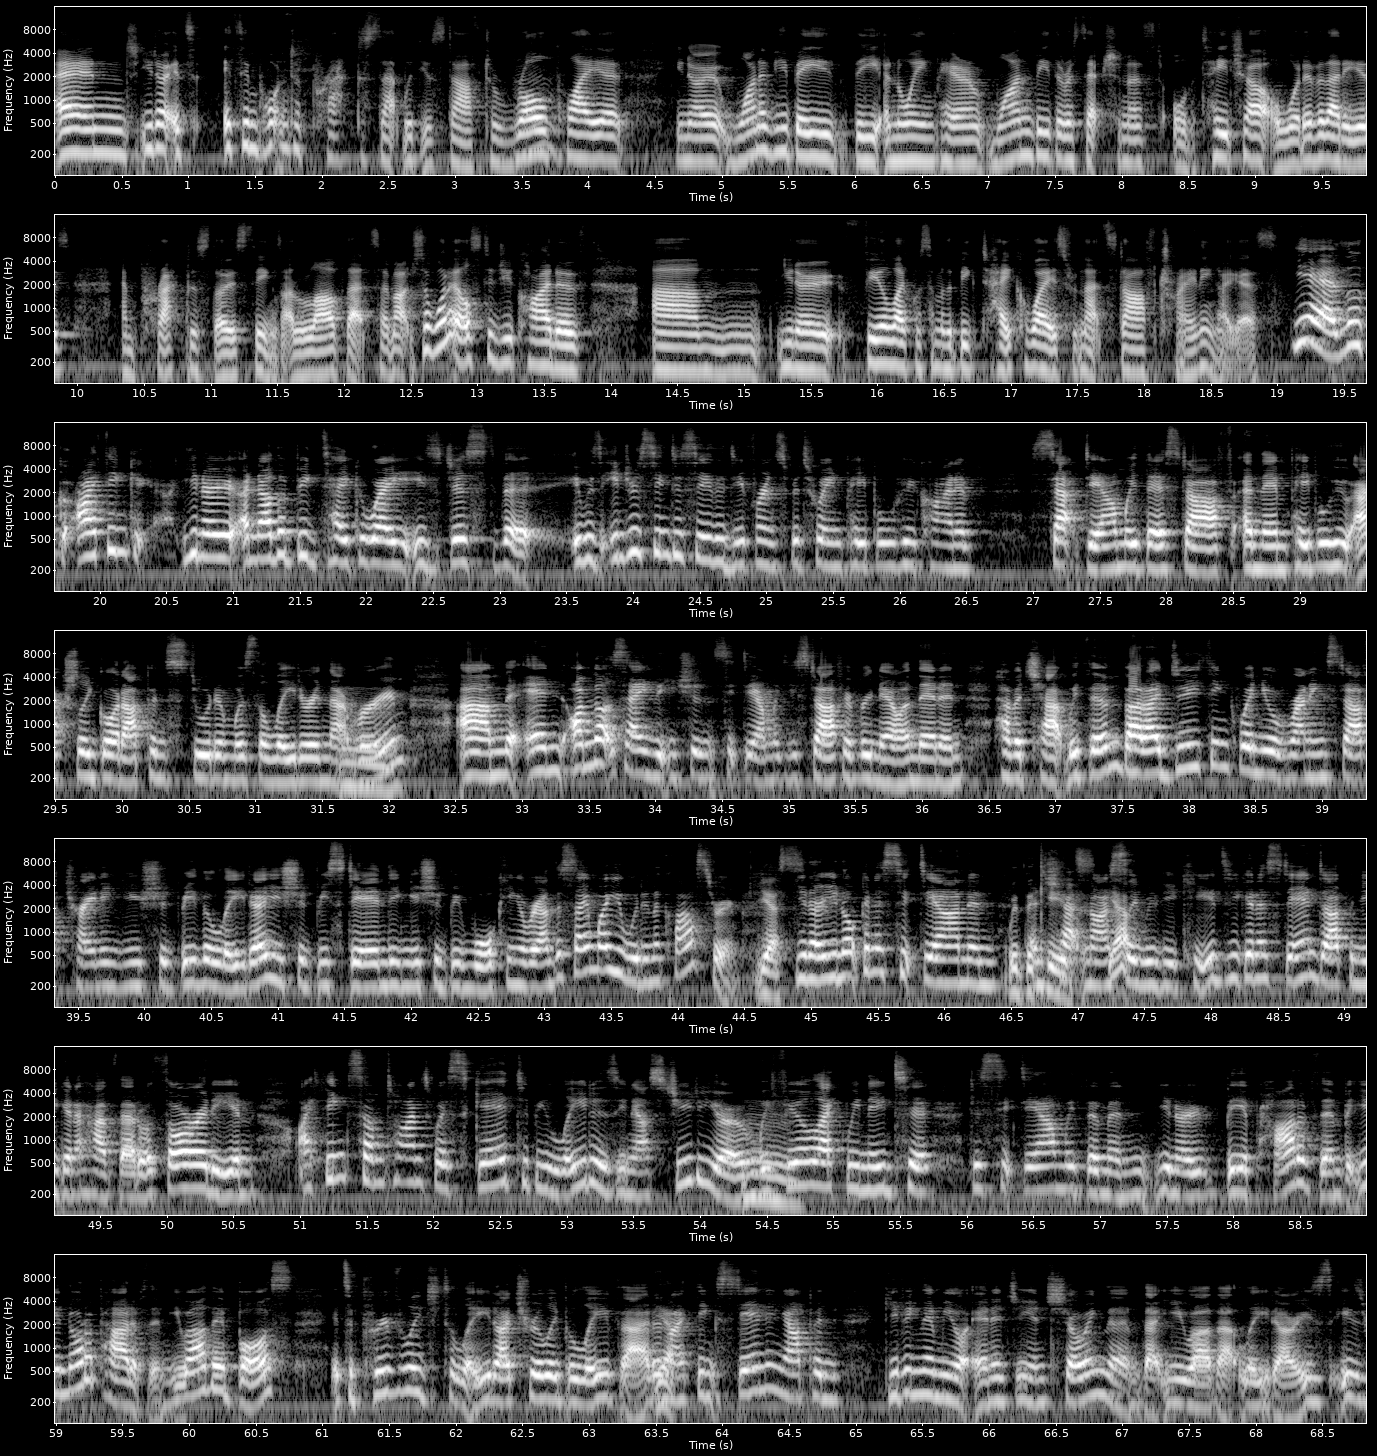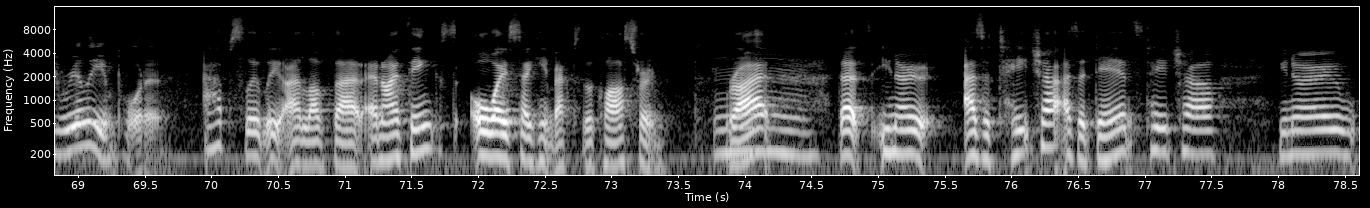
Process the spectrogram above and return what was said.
And, you know, it's, it's important to practice that with your staff, to role play it. You know, one of you be the annoying parent, one be the receptionist or the teacher or whatever that is, and practice those things. I love that so much. So, what else did you kind of, um, you know, feel like were some of the big takeaways from that staff training? I guess. Yeah, look, I think, you know, another big takeaway is just that it was interesting to see the difference between people who kind of sat down with their staff and then people who actually got up and stood and was the leader in that mm. room. Um, and I'm not saying that you shouldn't sit down with your staff every now and then and have a chat with them, but I do think when you're running staff training, you should be the leader. You should be standing. You should be walking around the same way you would in a classroom. Yes. You know, you're not going to sit down and, With the and kids. chat nicely Yep. with your kids. You're going to stand up and you're going to have that authority. And I think sometimes we're scared to be leaders in our studio and we Mm. feel like we need to just sit down with them and, you know, be a part of them. But you're not a part of them. You are their boss. It's a privilege to lead. I truly believe that. And Yeah. I think standing up and giving them your energy and showing them that you are that leader is, is really important. Absolutely, I love that. And I think always taking it back to the classroom, right? Mm-hmm. That, you know, as a teacher, as a dance teacher, you know,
